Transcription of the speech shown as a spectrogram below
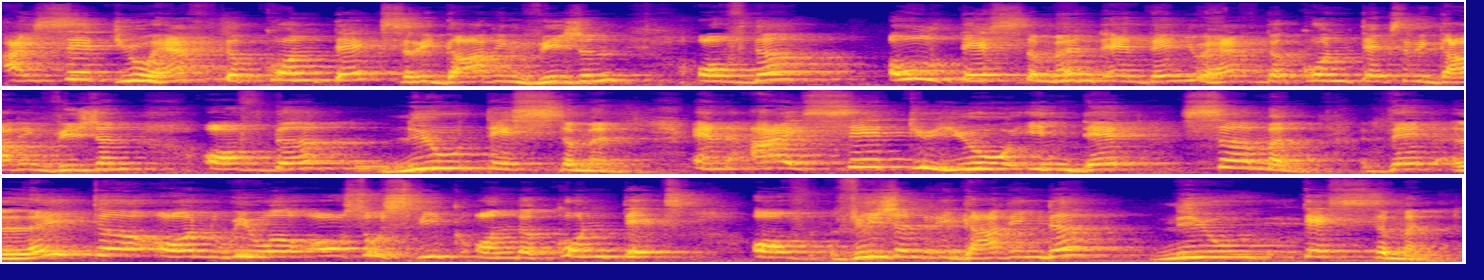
I said you have the context regarding vision of the Old Testament, and then you have the context regarding vision of the New Testament. And I said to you in that sermon that later on we will also speak on the context of vision regarding the New Testament.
